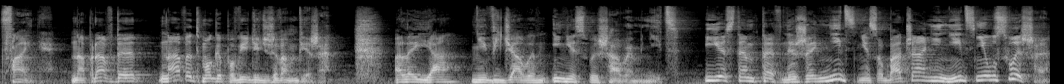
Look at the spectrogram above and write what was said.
Fajnie. Naprawdę, nawet mogę powiedzieć, że wam wierzę. Ale ja nie widziałem i nie słyszałem nic. I jestem pewny, że nic nie zobaczę ani nic nie usłyszę.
